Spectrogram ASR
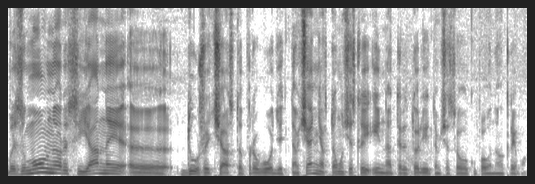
Безумовно, росіяни е, дуже часто проводять навчання, в тому числі і на території тимчасово окупованого Криму.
